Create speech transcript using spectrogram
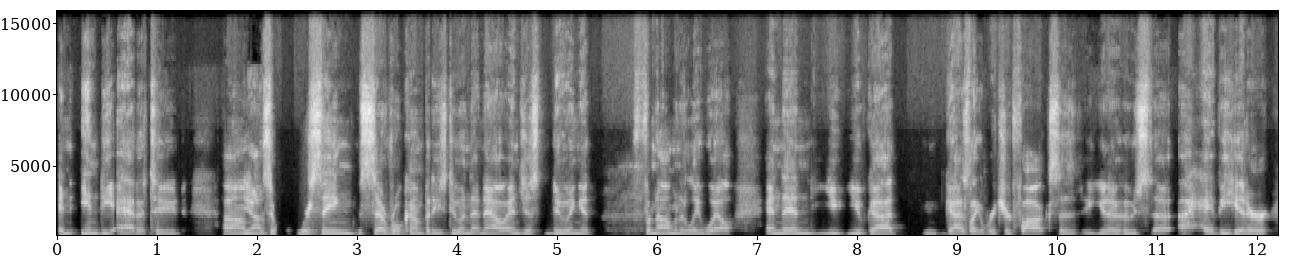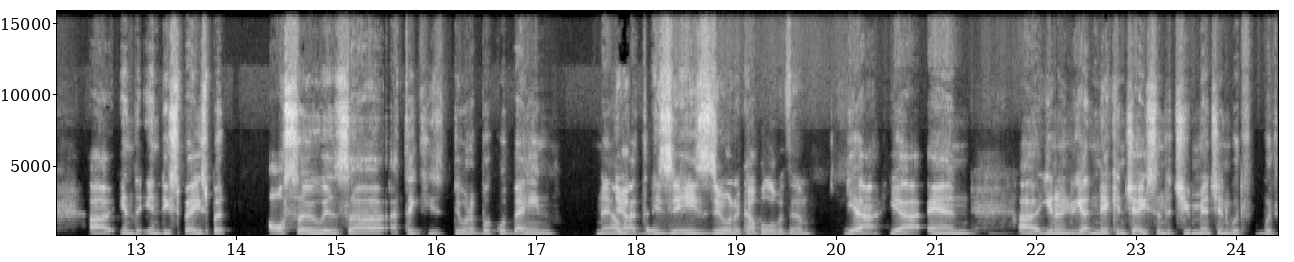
an indie attitude. Um, yeah. So we're seeing several companies doing that now and just doing it phenomenally well. And then you you've got guys like Richard Fox, uh, you know, who's a, a heavy hitter uh, in the indie space, but also is uh, I think he's doing a book with Baen now. Yeah, he's he's doing a couple with them. Yeah, yeah, and uh, you know you got Nick and Jason that you mentioned with with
